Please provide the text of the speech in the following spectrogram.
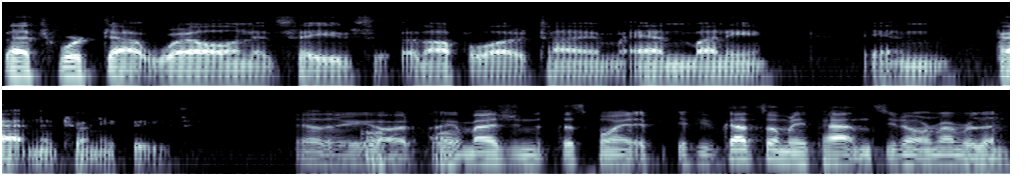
that's worked out well, and it saves an awful lot of time and money in patent attorney fees. Yeah, there you Oh, go. I, I imagine at this point, if, if you've got so many patents you don't remember, then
